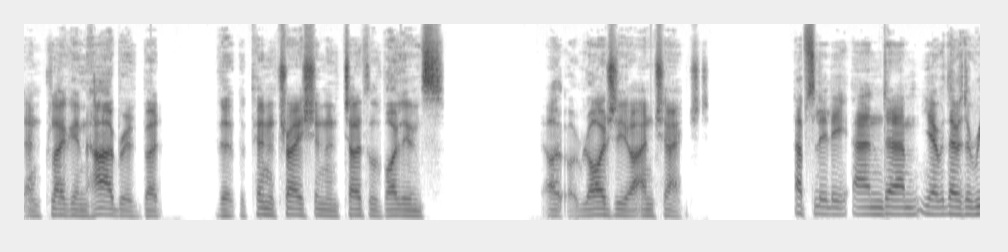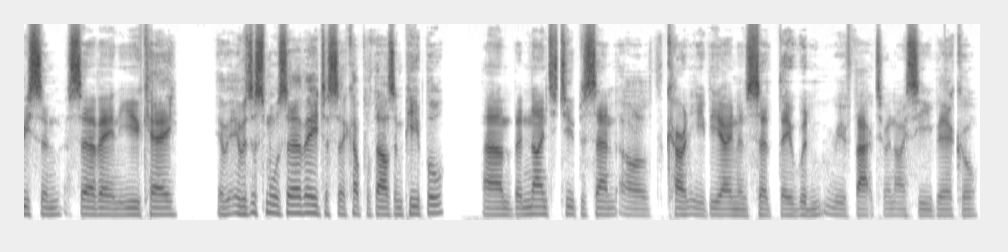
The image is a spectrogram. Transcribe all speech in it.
and plug-in hybrid, but the, the penetration and total volumes are, are largely are unchanged. Absolutely, and um, yeah, there was a recent survey in the UK. It, it was a small survey, just a couple thousand people, um, but 92% of current EV owners said they wouldn't move back to an ICE vehicle.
